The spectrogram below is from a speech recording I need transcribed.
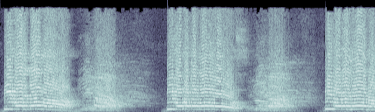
¡Viva Aldama! ¡Viva! ¡Viva Matamoros! ¡Viva! ¡Viva Galeana!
